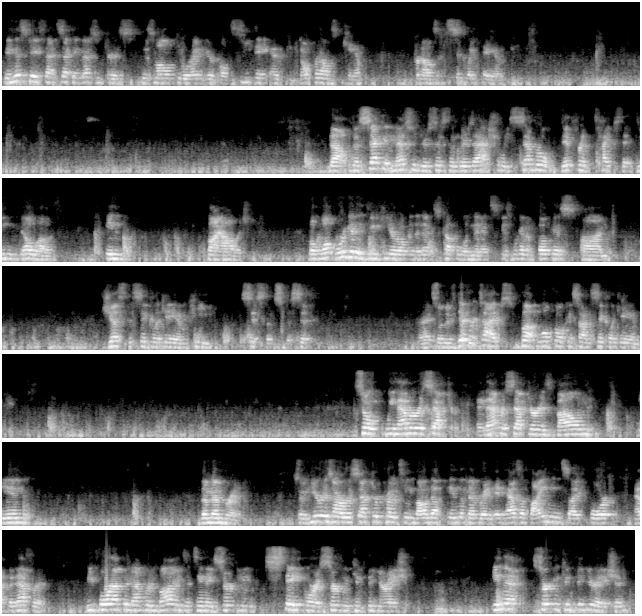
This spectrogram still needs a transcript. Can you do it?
In this case, that second messenger is this molecule right here called CAMP. Don't pronounce it CAMP, pronounce it cyclic AMP. Now, the second messenger system, there's actually several different types that we know of in biology. But what we're going to do here over the next couple of minutes is we're going to focus on just the cyclic AMP system specific. All right, so there's different types, but we'll focus on cyclic AMP. So we have a receptor, and that receptor is bound in the membrane. So here is our receptor protein bound up in the membrane. It has a binding site for epinephrine. Before epinephrine binds, it's in a certain state or a certain configuration. In that certain configuration,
